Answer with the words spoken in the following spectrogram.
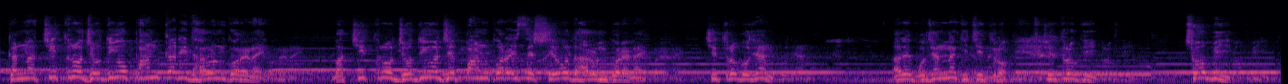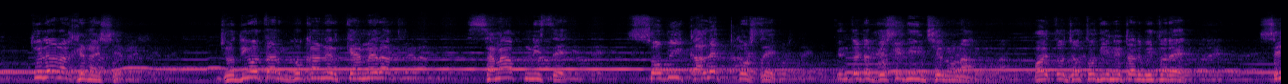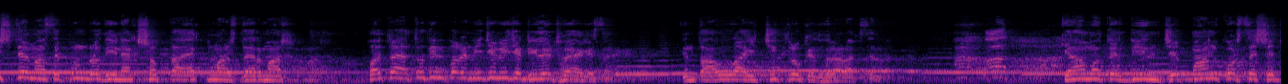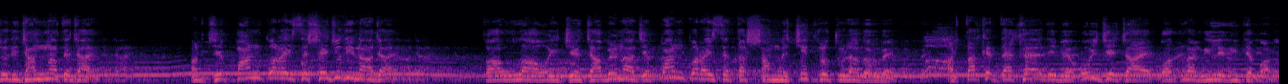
কেননা চিত্র যদিও পানকারী ধারণ করে নাই, বা চিত্র যদিও যে পান করাইছে সেও ধারণ করে নাই। চিত্র বোঝেন? আরে বোঝেন না কি চিত্র? চিত্র কি? ছবি। তুলে রাখে নাই সে। যদিও তার দোকানের ক্যামেরা স্ন্যাপ নিছে, ছবি কালেক্ট করছে, কিন্তু এটা বেশি দিন ছিল না। হয়তো যতদিন এটার ভিতরে সিস্টেম আছে, পনেরো দিন, এক সপ্তাহ, এক মাস, দেড় মাস হয়তো এতদিন পরে নিজে নিজে ডিলেট হয়ে গেছে। কিন্তু আল্লাহ এই চিত্রকে ধরে রাখছেন। কেয়ামতের দিন যে পান করছে সে যদি জান্নাতে যায়, আর যে পান করাইছে সে যদি না যায়, তো আল্লাহ ওই যে যাবে না, যে পান করাইছে তার সামনে চিত্র তুলে ধরবে, আর তাকে দেখায় দিবে, ওই যে যায়, বদলা নিলে নিতে পারো।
